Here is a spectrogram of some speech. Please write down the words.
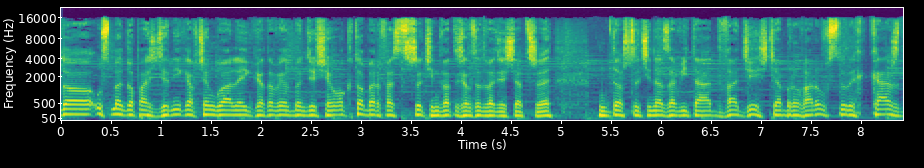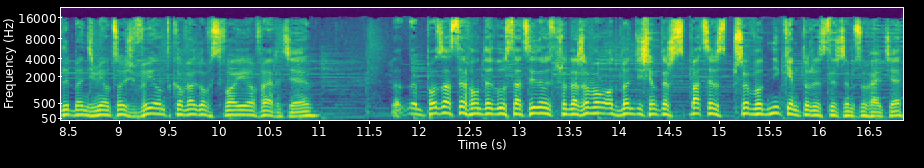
do 8 października w ciągu Alei Kwiatowej odbędzie się Oktoberfest Szczecin 2023. Do Szczecina zawita 20 browarów, z których każdy będzie miał coś wyjątkowego w swojej ofercie. No, no, poza strefą degustacyjną i sprzedażową odbędzie się też spacer z przewodnikiem turystycznym, słuchajcie.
